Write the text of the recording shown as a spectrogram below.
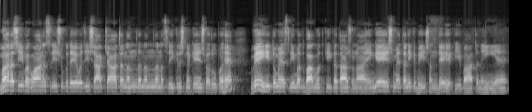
महर्षि भगवान श्री सुखदेव जी साक्षात नंद नंदन श्री कृष्ण के स्वरूप हैं। वे ही तुम्हें श्रीमद् भागवत की कथा सुनाएँगे। इसमें तनिक भी संदेह की बात नहीं है।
